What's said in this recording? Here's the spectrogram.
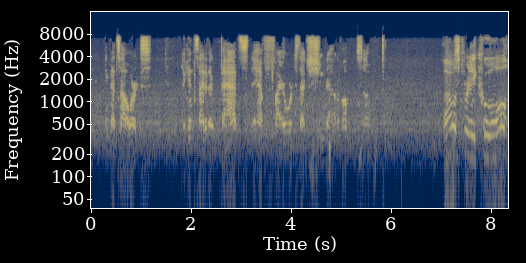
I think that's how it works. Like inside of their bats, they have fireworks that shoot out of them. So that was pretty cool.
